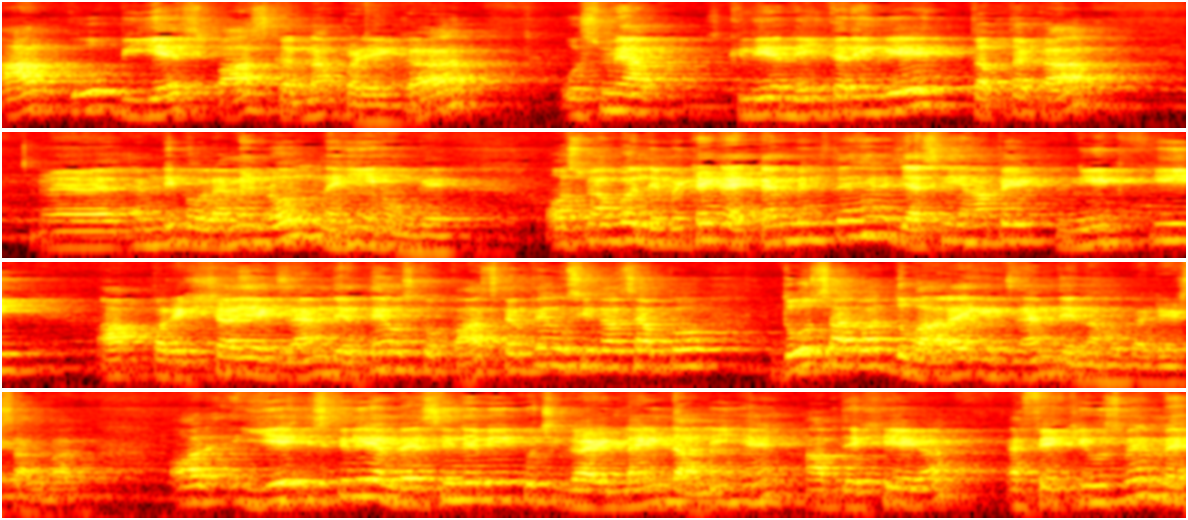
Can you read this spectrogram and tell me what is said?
आपको बीएस पास करना पड़ेगा। उसमें आप क्लियर नहीं करेंगे, तब तक आप एमडी प्रोग्राम में एनरोल नहीं होंगे। और उसमें आपको लिमिटेड अटेम्प मिलते हैं, जैसे यहाँ पे नीट की आप परीक्षा या एग्ज़ाम देते हैं, उसको पास करते हैं, उसी तरह से आपको दो साल बाद दोबारा एक एग्ज़ाम देना होगा, डेढ़ साल बाद। और ये इसके लिए एम्बेसी ने भी कुछ गाइडलाइन डाली हैं। आप देखिएगा एफ़ में। मैं,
